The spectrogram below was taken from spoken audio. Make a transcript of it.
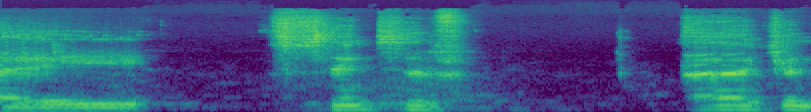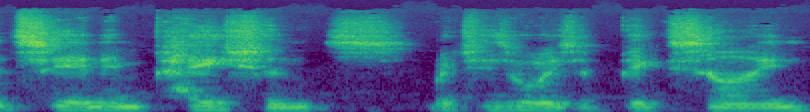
a sense of urgency and impatience, which is always a big sign,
